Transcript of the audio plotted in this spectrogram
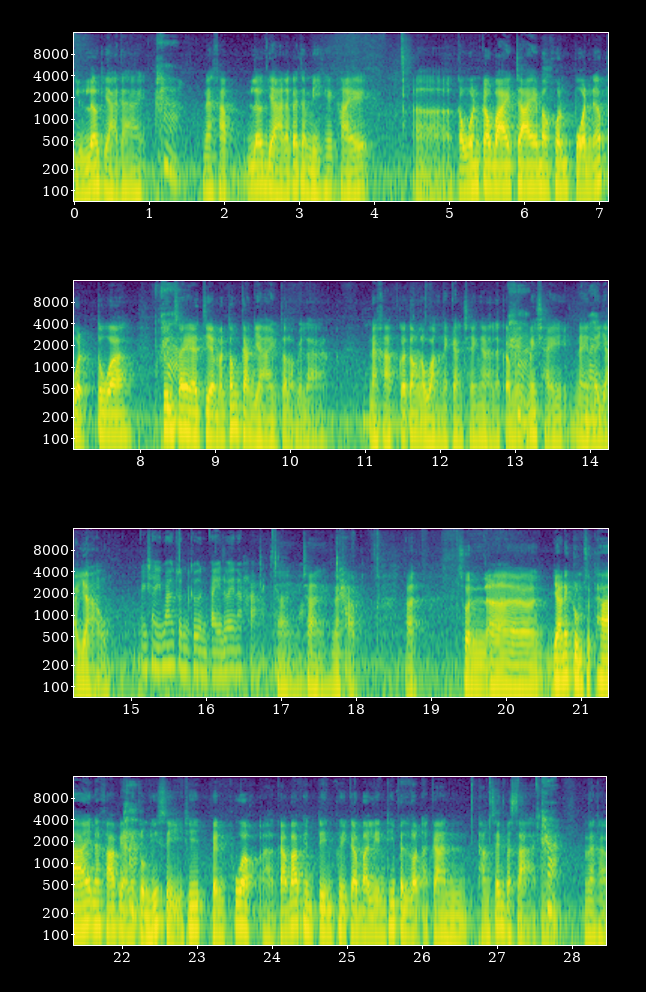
หรือเลิกยาได้ค่ะนะครับเลิกยาแล้วก็จะมีคล้ายๆเอ่อกระวนกระวายใจ บางคนปวดเนื้อปวดตัวคลื่นไส้อาเจียนมันต้องการยาอยู่ตลอดเวลานะครับก็ต้องระวังในการใช้งานแล้วก็ไม่ค่ะไม่ใช้ในไม่ระยะยาว ไม่ใช่มากจนเกินไปด้วยนะคะ ใช่ใช่นะครับอะ ส่วนเอ่อยาในกลุ่มสุดท้ายนะครับยาในกลุ่มทีสี่ 4 ที่เป็นพวกกาบาเพนตินพรีกาบาลินที่เป็นลดอาการทางเส้นประสาทเนี่ยค่ะนะครับ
